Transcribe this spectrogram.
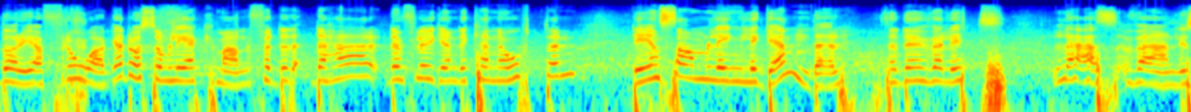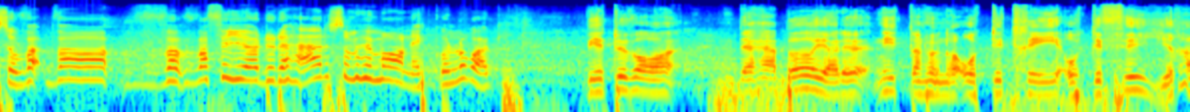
börja fråga då som lekman, för det, det här, Den flygande kanoten, det är en samling legender. Den är väldigt läsvänlig. Så va, va, va, varför gör du det här som humanekolog? Vet du vad, det här började 1983-84.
